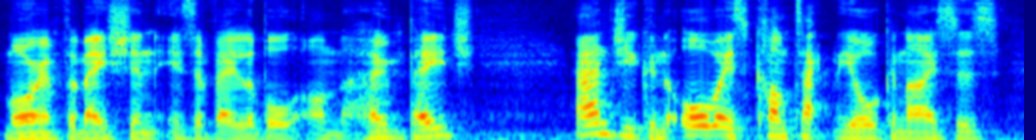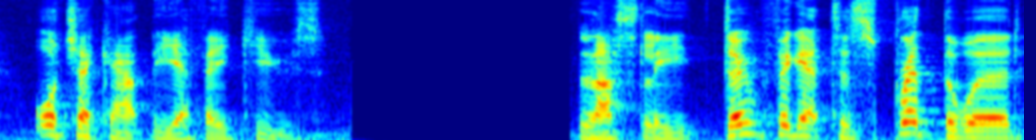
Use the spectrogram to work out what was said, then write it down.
More information is available on the homepage and you can always contact the organisers or check out the FAQs. Lastly, don't forget to spread the word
